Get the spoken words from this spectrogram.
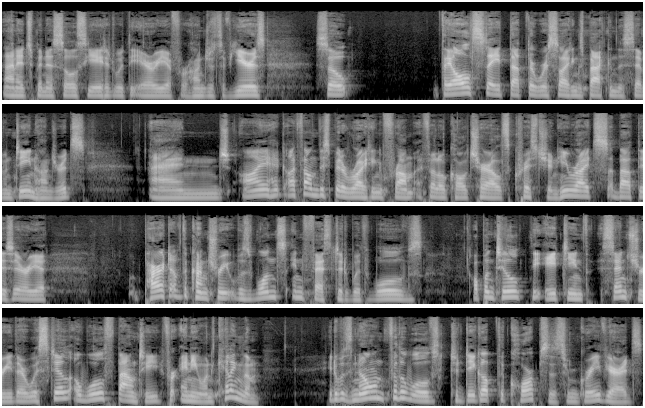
and it's been associated with the area for hundreds of years. So they all state that there were sightings back in the 1700s. And I, I found this bit of writing from a fellow called Charles Christian. He writes about this area. Part of the country was once infested with wolves. Up until the 18th century, there was still a wolf bounty for anyone killing them. It was known for the wolves to dig up the corpses from graveyards.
